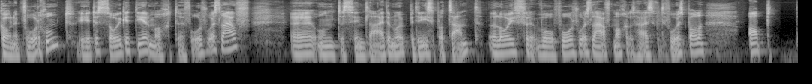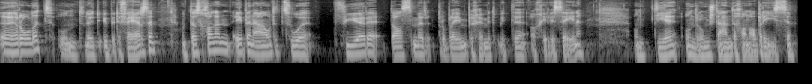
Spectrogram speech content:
gar nicht vorkommt. Jedes Säugetier macht einen Vorfußlauf. Äh, und es sind leider nur etwa 30 Prozent Läufer, die Vorfußlauf machen, das heißt, den Fußballen abrollen und nicht über die Fersen. Und das kann dann eben auch dazu führen, dass man Probleme bekommt mit den Achillessehnen und die unter Umständen kann abreißen.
